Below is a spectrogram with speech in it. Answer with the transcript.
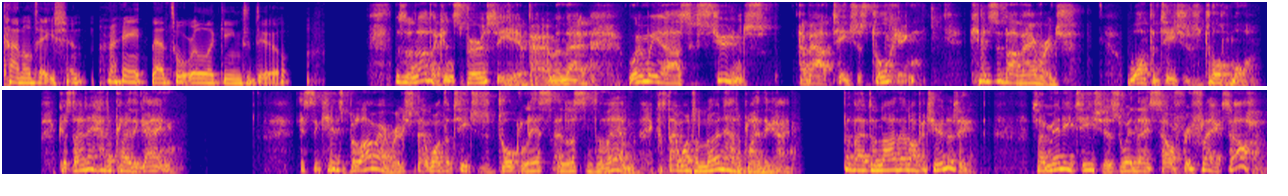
connotation, right? That's what we're looking to do. There's another conspiracy here, Pam, and that when we ask students about teachers talking, kids above average want the teacher to talk more because they know how to play the game. It's the kids below average that want the teacher to talk less and listen to them because they want to learn how to play the game. But they deny that opportunity. So many teachers, when they self reflect, oh,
